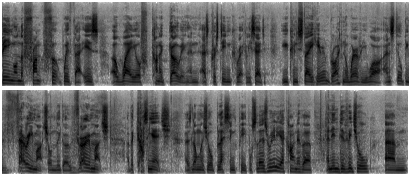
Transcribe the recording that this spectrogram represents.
being on the front foot with that is a way of kind of going. And as Christine correctly said, you can stay here in Brighton or wherever you are and still be very much on the go, very much at the cutting edge as long as you're blessing people. So there's really a kind of a, an individual um,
